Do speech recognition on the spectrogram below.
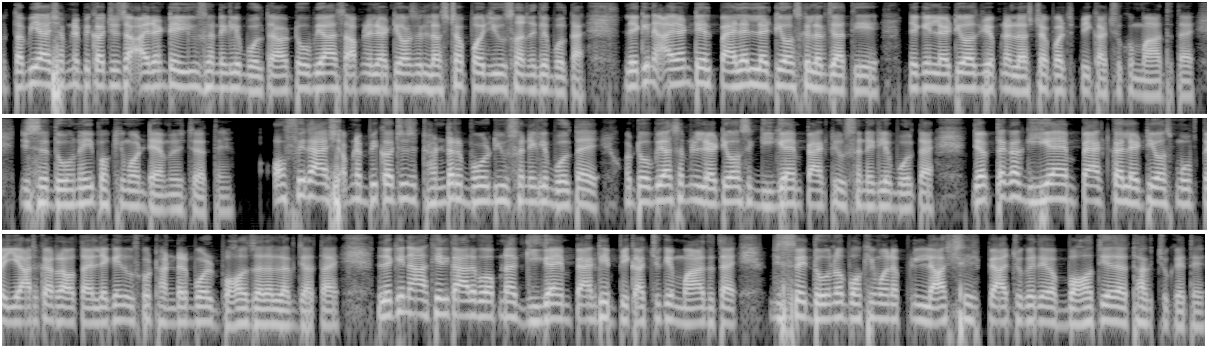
तभी आज अपने पिकाचू से आयरन टेल यूज़ करने के लिए बोलता है और टोबियास अपने लेटियोस से लस्टर पर यूज़ करने के लिए बोलता है। लेकिन आयरन टेल पहले लेटियोस के लग जाती है, लेकिन लेटियोस भी अपना लस्टर पर पिकाचू को मार देता है, जिससे दोनों ही पॉकीमोन डैमेज जाते हैं। और फिर ऐश अपने पिकाचू से थंडर बोल्ट यूज़ करने के लिए बोलता है और टोबियास अपने लेटियोस से गीगा इम्पैक्ट यूज़ करने के लिए बोलता है। जब तक गीगा इम्पैक्ट का लेटियोस मूव तैयार कर रहा होता है, लेकिन उसको थंडर बोल्ट बहुत ज़्यादा लग जाता है। लेकिन आखिरकार वो अपना गीगा इम्पैक्ट ही पिकाचू के मार देता है, जिससे दोनों पॉकीमोन अपनी लास्ट स्टेज पे आ चुके थे और बहुत ही ज़्यादा थक चुके थे।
